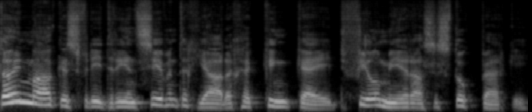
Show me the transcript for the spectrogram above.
Tuin maak is vir die 73-jarige Kincaid veel meer as 'n stokperdjie.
